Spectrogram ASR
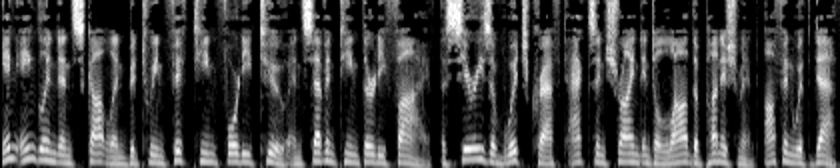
In England and Scotland between 1542 and 1735, a series of witchcraft acts enshrined into law the punishment often with death,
